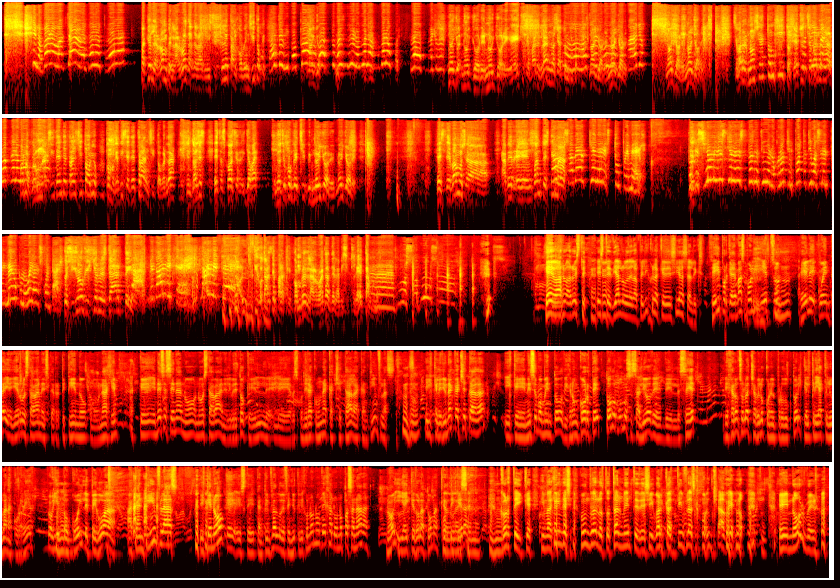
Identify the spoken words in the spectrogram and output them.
Y la van a avanzar, avanzar, avanzar. ¿Para qué le rompen las ruedas de la bicicleta al jovencito que... Tanto mi papá, No, yo- la a- a- No, yo, no llore, no llore. Esto se va a arreglar, no sea tontito. No llore, no llore. No llore, no llore. Se va a arreglar, no sea tontito, esto se va a arreglar. Bueno, fue un accidente transitorio, como que dice de tránsito, ¿verdad? Entonces, estas cosas, ya va, no se ponga chip, no llore, no llore. Este, vamos a, a ver, ¿en cuánto estima? Vamos a ver quién eres tú primero. Porque si no me dices quién eres, te estás metiendo en lo que no te importa, te va a ser el primero que me voy a descontar. Pues si yo lo que quiero es darte. Dame, dame qué, dame qué. No, digo, darte para que compres las ruedas de la bicicleta, hombre. Ah, abuso, abuso. Qué bárbaro este este diálogo de la película que decías, Alex. Sí, porque además Polly Edson, él le cuenta, y ayer lo estaban este, repitiendo como homenaje, que en esa escena no, no estaba en el libreto que él le, le respondiera con una cachetada a Cantinflas. Y que le dio una cachetada y que en ese momento dijeron corte, todo el mundo se salió de- del set, dejaron solo a Chabelo con el productor y que él creía que lo iban a correr. Oye, tocó y le pegó a, a Cantinflas. Y que no, que este Cantinflas lo defendió, que le dijo, no, no, déjalo, no pasa nada. ¿No? Y ahí quedó la toma, Quedó corte y. Corte y que, imagínese, un duelo totalmente desigual Cantinflas con Chabelo. Enorme. ¿no?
